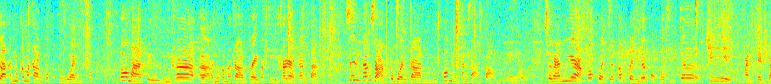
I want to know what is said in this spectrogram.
จากอนุกรรมการทบทวน ก็มาถึงค่าอนุกรรมการไตรภาคีค่าแรงขั้นต่ำซึ่งทั้ง 3 กระบวนการนี้ก็มีทั้ง 3 ฝ่ายอยู่แล้ว ฉะนั้นเนี่ยก็ควรจะต้องเป็นเรื่องของ procedure ที่มันเป็นไป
